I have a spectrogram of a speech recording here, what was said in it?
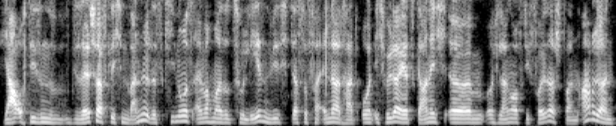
ja, auch diesen gesellschaftlichen Wandel des Kinos einfach mal so zu lesen, wie sich das so verändert hat. Und ich will da jetzt gar nicht ähm, euch lange auf die Folter spannen. Adrian,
